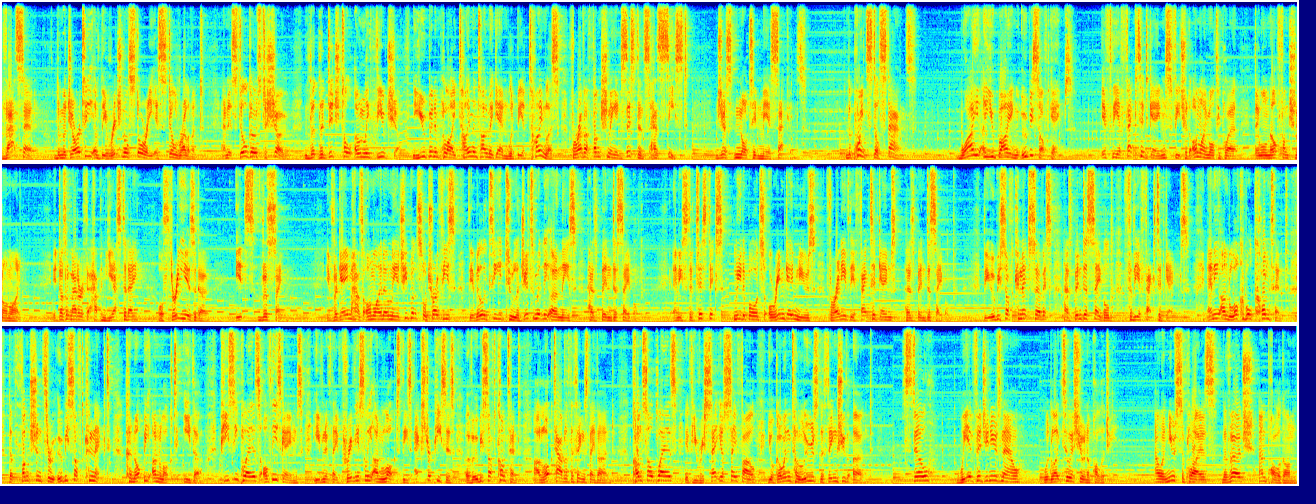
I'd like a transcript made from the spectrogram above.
That said, the majority of the original story is still relevant, and it still goes to show that the digital only future you've been implied time and time again would be a timeless, forever functioning existence has ceased, just not in mere seconds. The point still stands. Why are you buying Ubisoft games? If the affected games featured online multiplayer, they will not function online. It doesn't matter if it happened yesterday or three years ago, it's the same. If the game has online only achievements or trophies, the ability to legitimately earn these has been disabled. Any statistics, leaderboards, or in game news for any of the affected games has been disabled. The Ubisoft Connect service has been disabled for the affected games. Any unlockable content that functioned through Ubisoft Connect cannot be unlocked either. PC players of these games, even if they've previously unlocked these extra pieces of Ubisoft content, are locked out of the things they've earned. Console players, if you reset your save file, you're going to lose the things you've earned. Still, we at Vidya News Now would like to issue an apology. Our news suppliers, The Verge and Polygon,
